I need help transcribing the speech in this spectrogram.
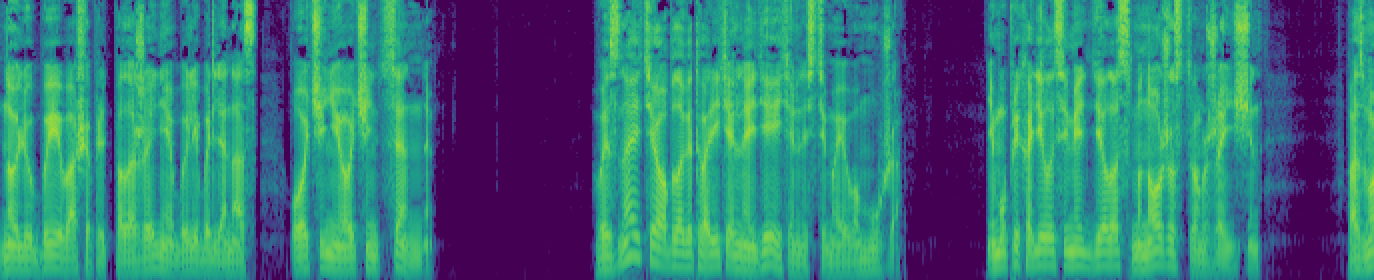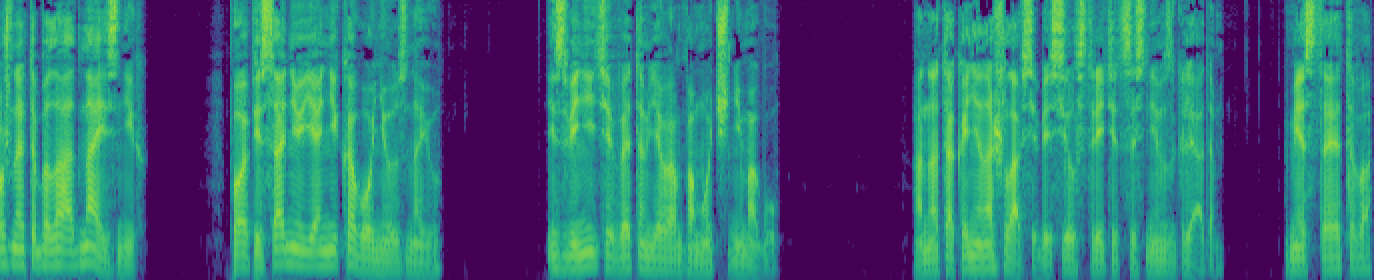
но любые ваши предположения были бы для нас очень и очень ценны. Вы знаете о благотворительной деятельности моего мужа? Ему приходилось иметь дело с множеством женщин. Возможно, это была одна из них. По описанию я никого не узнаю. Извините, в этом я вам помочь не могу. Она так и не нашла в себе сил встретиться с ним взглядом. Вместо этого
